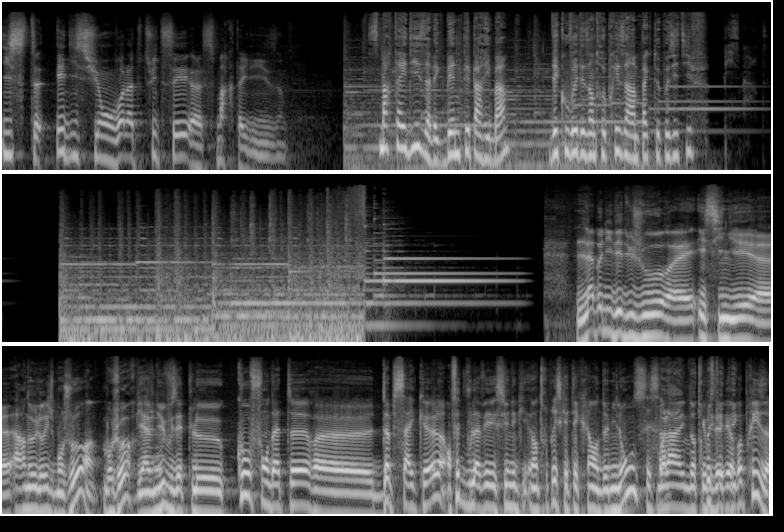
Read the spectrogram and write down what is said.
East Édition. Voilà, tout de suite, c'est euh, Smart Ideas. Smart Ideas avec BNP Paribas. Découvrez des entreprises à impact positif. La bonne idée du jour est signée euh, Arnaud Ulrich. Bonjour. Bonjour. Bienvenue, vous êtes le cofondateur euh, d'Upcycle. En fait, vous l'avez, c'est une entreprise qui a été créée en 2011, c'est ça? Voilà une que entreprise, vous qui a avez été, reprise?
